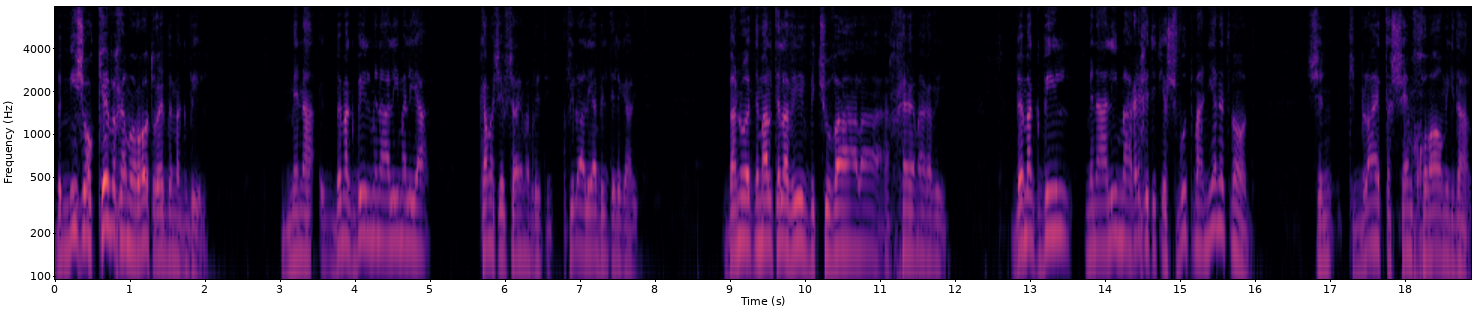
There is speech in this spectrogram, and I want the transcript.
מי שעוקב אחרי המאורעות רואה במקביל. מנה, במקביל מנהלים עלייה, כמה שאפשר עם הבריטים, אפילו עלייה בלתי לגלית. בנו את נמל תל אביב בתשובה על החרם הערבי. במקביל מנהלים מערכת התיישבות מעניינת מאוד, שקיבלה את השם חומה ומגדל.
